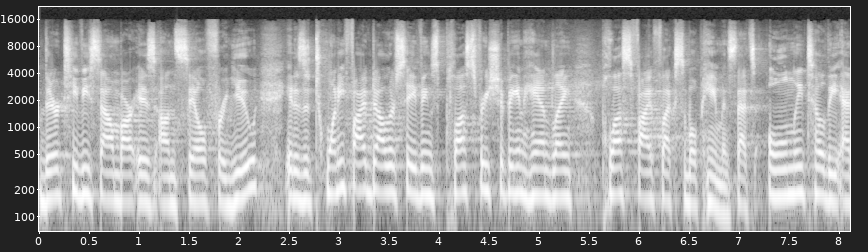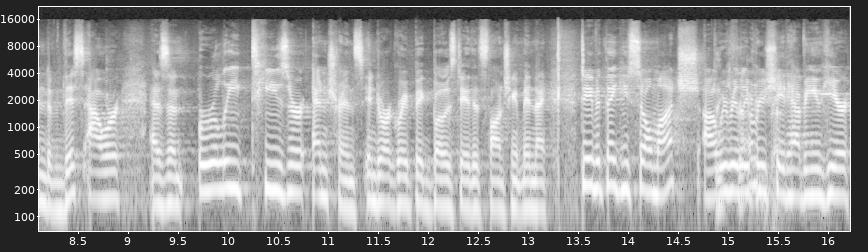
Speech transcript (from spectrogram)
their TV soundbar is on sale for you. It is a $25 savings plus free shipping and handling, plus five flexible payments. That's only till the end of this hour as an early teaser entrance into our great big Bose Day that's launching at midnight. David, thank you so much. Uh, we really appreciate having you here.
